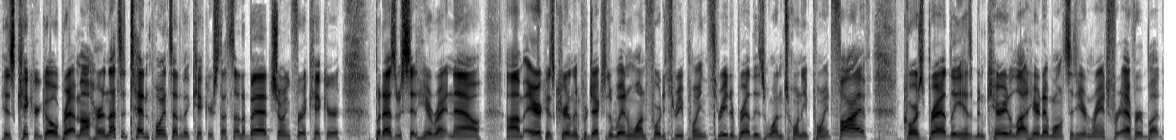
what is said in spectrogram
his kicker go, Brett Maher. And that's a 10 points out of the kicker, so that's not a bad showing for a kicker. But as we sit here right now, um, Eric is currently projected to win 143.3 to Bradley's 120.5. Of course, Bradley has been carried a lot here, and I won't sit here and rant forever. But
